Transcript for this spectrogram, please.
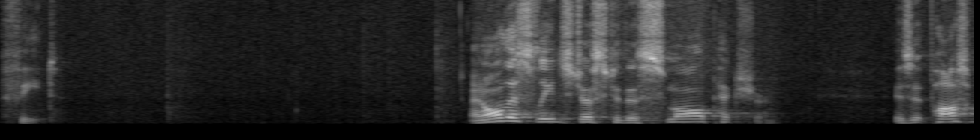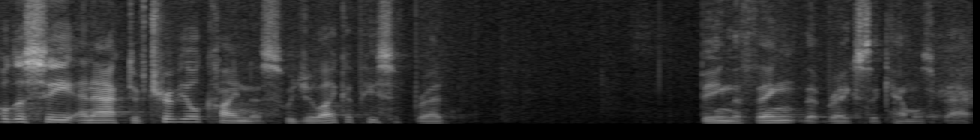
feet. And all this leads just to this small picture. Is it possible to see an act of trivial kindness? Would you like a piece of bread? Being the thing that breaks the camel's back.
